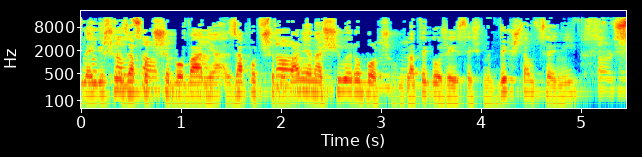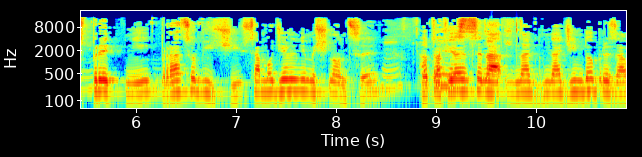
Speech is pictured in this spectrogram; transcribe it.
no największego zapotrzebowania, tak. zapotrzebowania na siłę roboczą, mhm. dlatego że jesteśmy wykształceni, sprytni, pracowici, samodzielnie myślący, mhm. potrafiący na, na, na, dzień dobry za,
